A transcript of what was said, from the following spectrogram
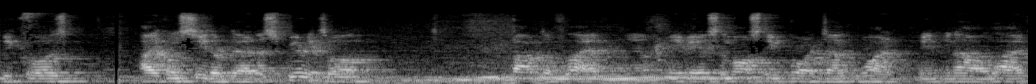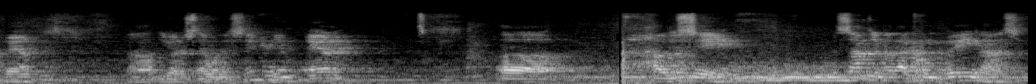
because I consider that a spiritual part of life. You know, maybe it's the most important one in, in our life and uh, you understand what I say, yeah. And uh, how you say, it's something that accompanies us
